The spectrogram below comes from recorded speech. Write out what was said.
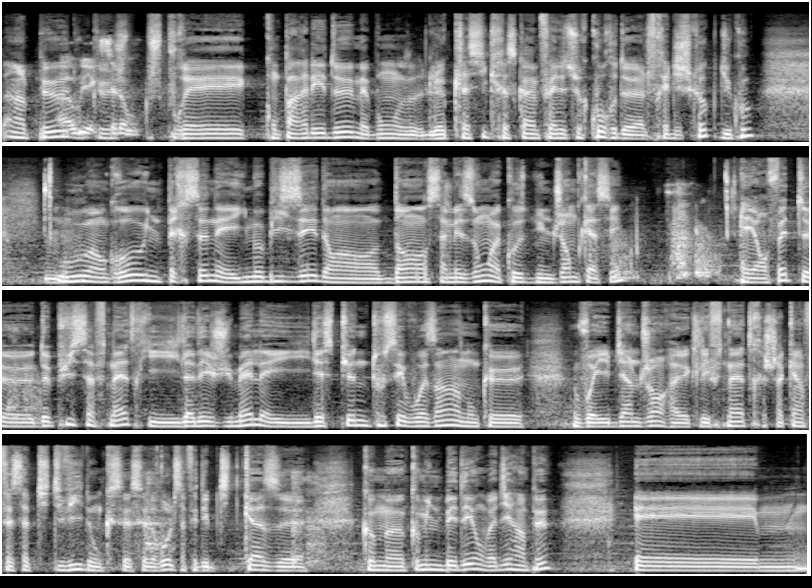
un peu. Ah oui, donc, euh, excellent. je, je pourrais comparer les deux, mais bon, le classique reste quand même Fenêtre sur cour de Alfred Hitchcock, du coup, où en gros une personne est immobilisée dans, dans sa maison à cause d'une jambe cassée. Et en fait, euh, depuis sa fenêtre, il a des jumelles et il espionne tous ses voisins. Donc, euh, vous voyez bien le genre avec les fenêtres, chacun fait sa petite vie. Donc, c'est c'est drôle, ça fait des petites cases euh, comme, euh, comme une BD, on va dire un peu. Et hum,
